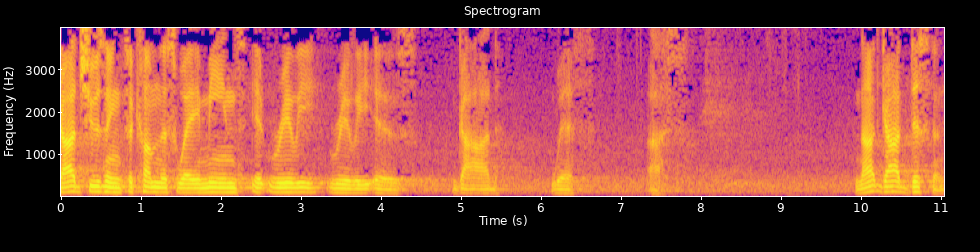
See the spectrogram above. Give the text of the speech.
God choosing to come this way means it really, really is God with us. Not God distant,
